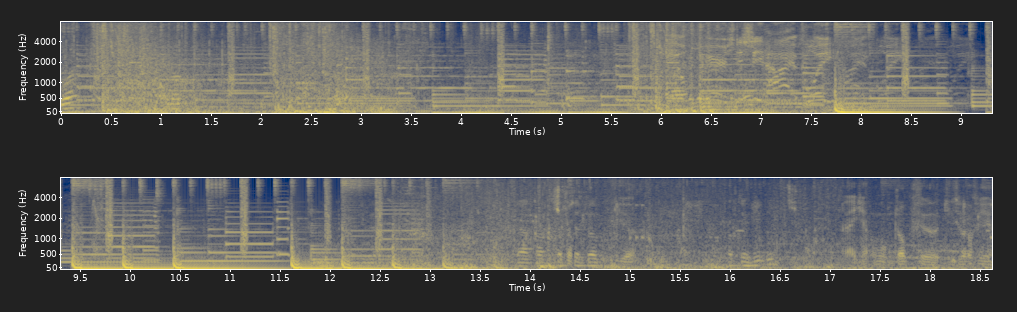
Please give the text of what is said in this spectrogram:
Uhr. 100. Hell, Paris, this shit hot, boy. Ja, auf der Shit Drop. Hier. Auf den guten. Ja, ich habe einen Job für diese Waffe hier.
